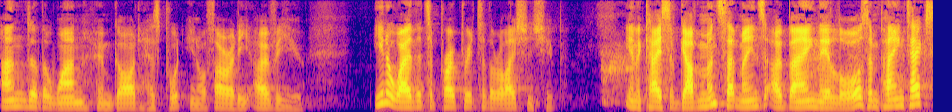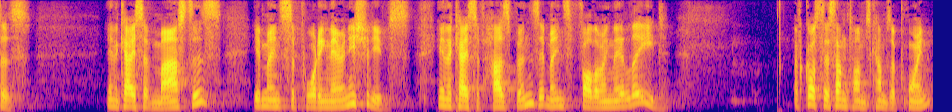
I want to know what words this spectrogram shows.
under the one whom God has put in authority over you in a way that's appropriate to the relationship. In the case of governments, that means obeying their laws and paying taxes. In the case of masters, it means supporting their initiatives. In the case of husbands, it means following their lead. Of course, there sometimes comes a point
